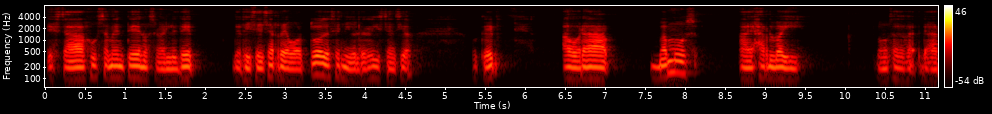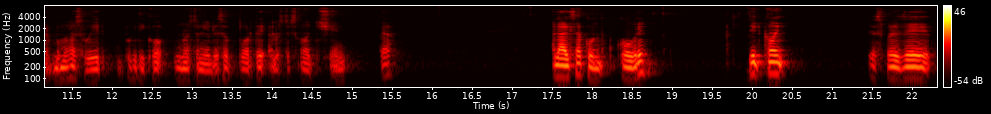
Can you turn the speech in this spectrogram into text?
está justamente en nuestro nivel de, resistencia, rebotó de ese nivel de resistencia, ok, ahora vamos a dejarlo ahí, vamos a dejar, vamos a subir un poquitico nuestro nivel de soporte a los 3,80, al alza con cobre, Bitcoin Después de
